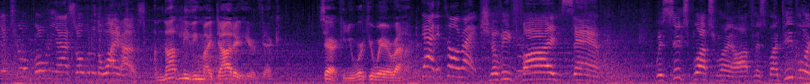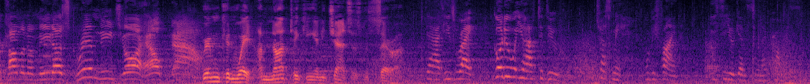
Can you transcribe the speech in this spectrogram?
Get your bony ass over to the White House. I'm not leaving my daughter here, Vic. Sarah, can you work your way around? Dad, it's all right. She'll be fine, Sam. We're six blocks from my office. My people are coming to meet us. Grim needs your help now. Grim can wait. I'm not taking any chances with Sarah. Dad, he's right. Go do what you have to do. Trust me, we'll be fine. I'll see you again soon, I promise.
